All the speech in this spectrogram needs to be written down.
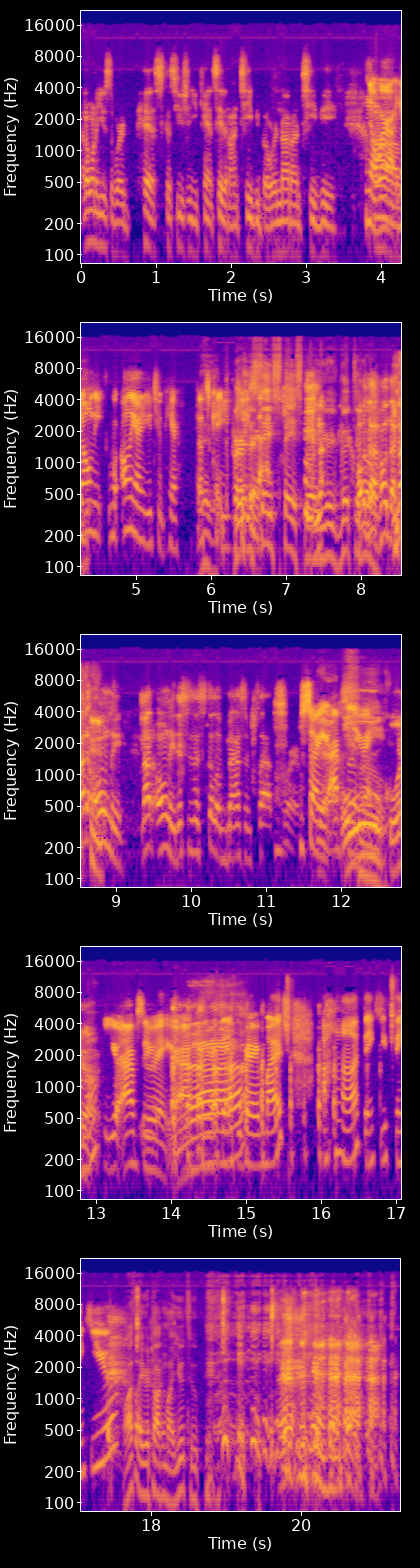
I don't want to use the word pissed because usually you can't say that on TV, but we're not on TV. No, we're Um, only we're only on YouTube here. That's okay. You can Perfect. use safe space, bro. You're good to hold go. on, hold on. Not only, not only. This is a, still a massive platform. Sorry, you're Yeah. absolutely right. cool Yeah. You're absolutely right. You're absolutely right. Thank you very much. Uh huh. Thank you. Thank you. Oh, I thought you were talking about YouTube.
